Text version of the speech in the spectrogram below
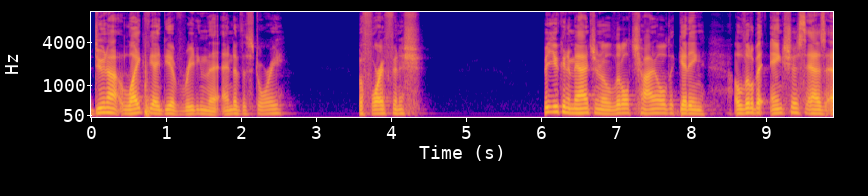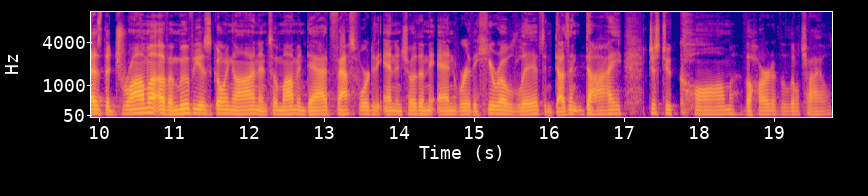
do not like the idea of reading the end of the story before I finish. But you can imagine a little child getting a little bit anxious as, as the drama of a movie is going on. And so mom and dad fast forward to the end and show them the end where the hero lives and doesn't die just to calm the heart of the little child.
